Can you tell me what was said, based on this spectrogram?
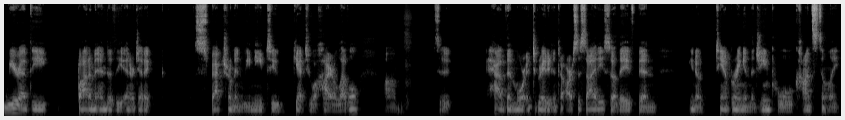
we're at the bottom end of the energetic spectrum, and we need to get to a higher level um, to have them more integrated into our society. So they've been, you know, tampering in the gene pool constantly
